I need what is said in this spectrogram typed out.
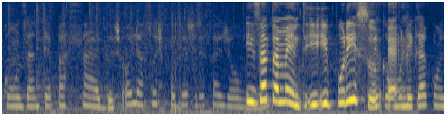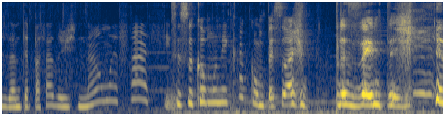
com os antepassados. Olha só os poderes dessa jovem. Exatamente, e, e por isso Se é, comunicar com os antepassados não é fácil. se se comunicar com pessoas presentes,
